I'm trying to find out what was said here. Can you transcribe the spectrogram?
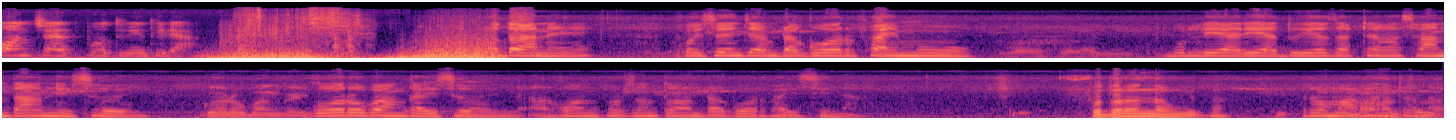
পঞ্চায়েত প্রতিনিধিরা। প্রধানে কইছেন যে আমরা গড় ফাইমু বলি আর ইয়া দুই হাজার টাকা চান্দাও বাঙ্গাই গড়ও বাঙ্গাইছইন এখন পর্যন্ত আমরা গড় পাইছি না। প্রধানের নাম কিটা রমাকান্ত না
